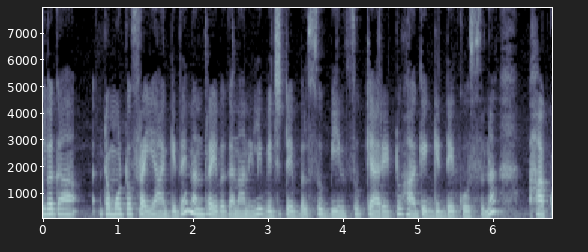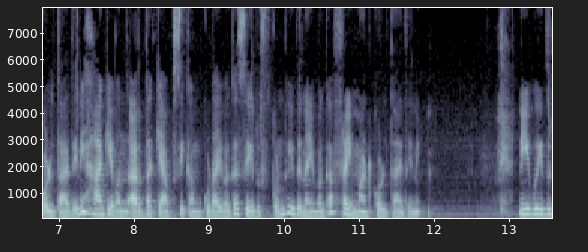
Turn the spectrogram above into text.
ಇವಾಗ ಟೊಮೊಟೊ ಫ್ರೈ ಆಗಿದೆ. ನಂತರ ಇವಾಗ ನಾನಿಲ್ಲಿ ವೆಜಿಟೇಬಲ್ಸು, ಬೀನ್ಸು, ಕ್ಯಾರೆಟು ಹಾಗೆ ಗಿಡ್ಡೆ ಕೋಸನ್ನ ಹಾಕ್ಕೊಳ್ತಾ ಇದ್ದೀನಿ. ಹಾಗೆ ಒಂದು ಅರ್ಧ ಕ್ಯಾಪ್ಸಿಕಮ್ ಕೂಡ ಇವಾಗ ಸೇರಿಸ್ಕೊಂಡು ಇದನ್ನು ಇವಾಗ ಫ್ರೈ ಮಾಡ್ಕೊಳ್ತಾ ಇದ್ದೀನಿ. ನೀವು ಇದ್ರ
